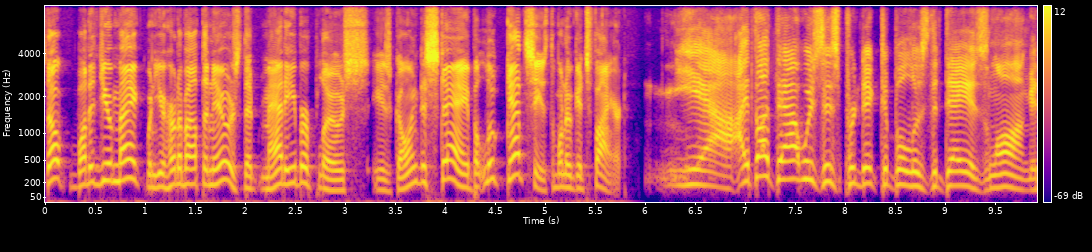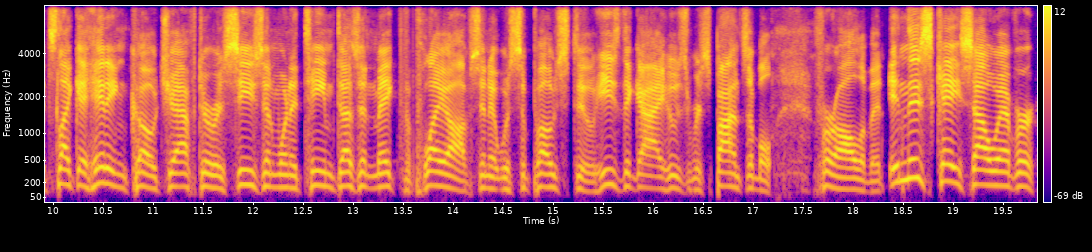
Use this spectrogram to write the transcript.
So, what did you make when you heard about the news that Matt Eberflus is going to stay, but Luke Getsy is the one who gets fired? Yeah, I thought that was as predictable as the day is long. It's like a hitting coach after a season when a team doesn't make the playoffs and it was supposed to. He's the guy who's responsible for all of it. In this case, however,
